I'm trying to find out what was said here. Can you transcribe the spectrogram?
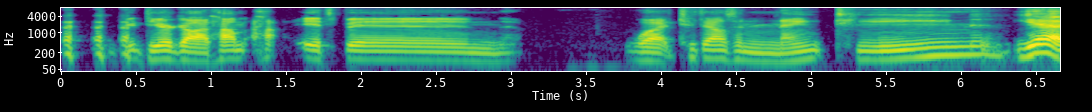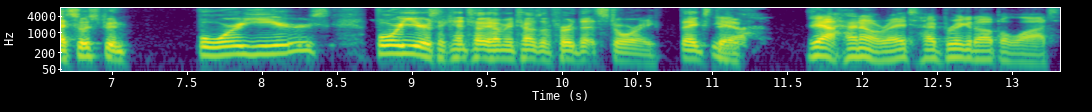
dear God, how, how it's been what 2019? Yeah, so it's been four years. Four years. I can't tell you how many times I've heard that story. Thanks, Dave. Yeah, I know, right? I bring it up a lot.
